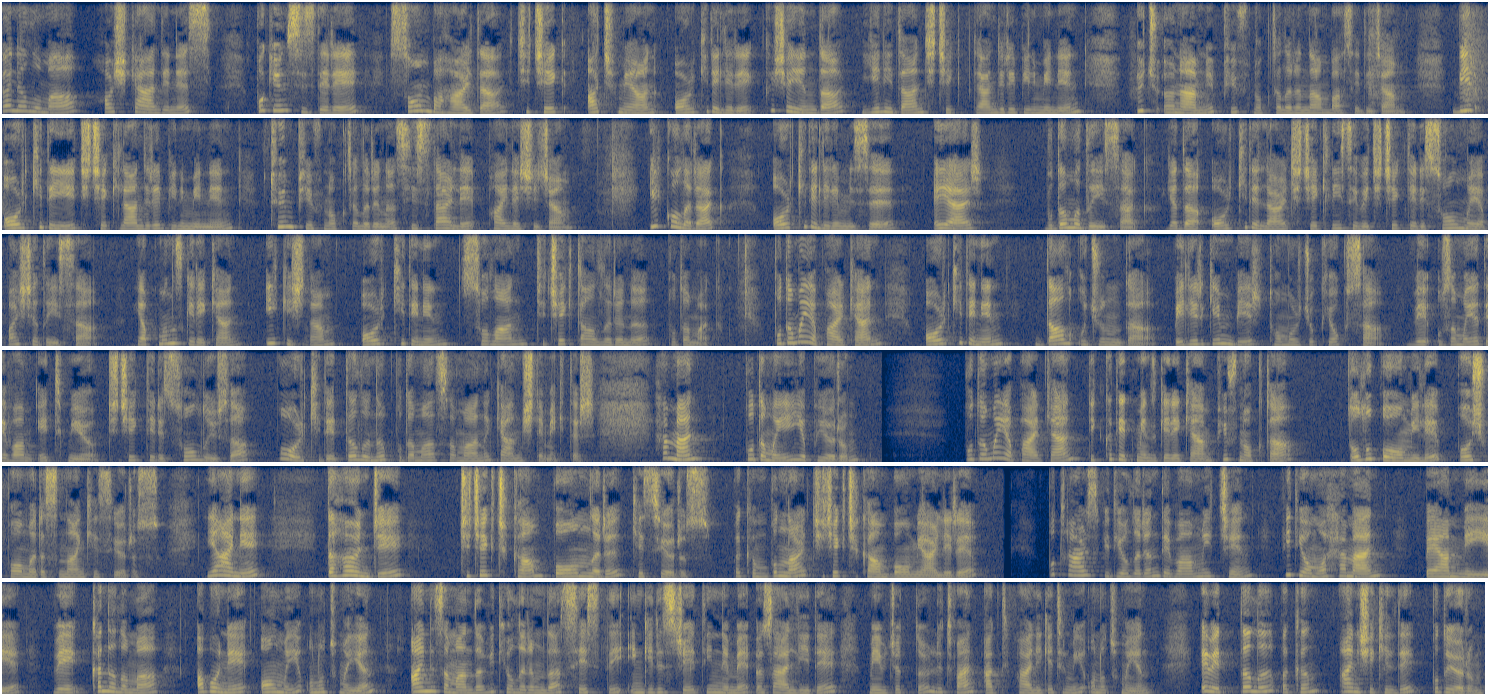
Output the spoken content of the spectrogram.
Kanalıma hoş geldiniz. Bugün sizlere sonbaharda çiçek açmayan orkideleri kış ayında yeniden çiçeklendirebilmenin 3 önemli püf noktalarından bahsedeceğim. Bir orkideyi çiçeklendirebilmenin tüm püf noktalarını sizlerle paylaşacağım. İlk olarak orkidelerimizi eğer budamadıysak ya da orkideler çiçekliyse ve çiçekleri solmaya başladıysa yapmanız gereken ilk işlem orkidenin solan çiçek dallarını budamak. Budama yaparken orkidenin dal ucunda belirgin bir tomurcuk yoksa ve uzamaya devam etmiyor, çiçekleri solluysa bu orkide dalını budama zamanı gelmiş demektir. Hemen budamayı yapıyorum. Budama yaparken dikkat etmeniz gereken püf nokta dolu boğum ile boş boğum arasından kesiyoruz. Yani daha önce çiçek çıkan boğumları kesiyoruz. Bakın bunlar çiçek çıkan boğum yerleri. Bu tarz videoların devamı için videomu hemen beğenmeyi ve kanalıma abone olmayı unutmayın. Aynı zamanda videolarımda sesli İngilizce dinleme özelliği de mevcuttur. Lütfen aktif hale getirmeyi unutmayın. Evet dalı bakın aynı şekilde buduyorum.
